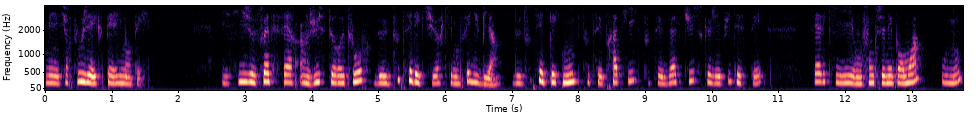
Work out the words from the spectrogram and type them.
mais surtout j'ai expérimenté. Ici, je souhaite faire un juste retour de toutes ces lectures qui m'ont fait du bien, de toutes ces techniques, toutes ces pratiques, toutes ces astuces que j'ai pu tester, celles qui ont fonctionné pour moi ou non,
